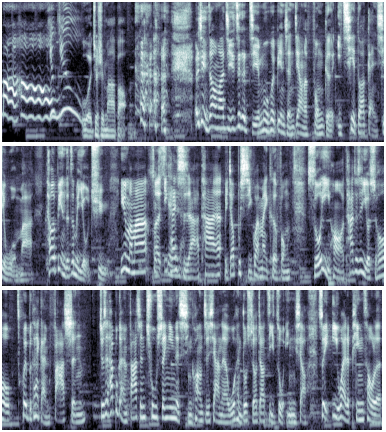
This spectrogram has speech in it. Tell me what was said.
妈好，我就是妈宝。而且你知道吗？其实这个节目会变成这样的风格，一切都要感谢我妈，她会变得这么有趣。因为妈妈呃一开始啊，她比较不习惯麦克风，所以哈，她就是有时候会不太敢发声。就是他不敢发声出声音的情况之下呢，我很多时候就要自己做音效，所以意外的拼凑了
